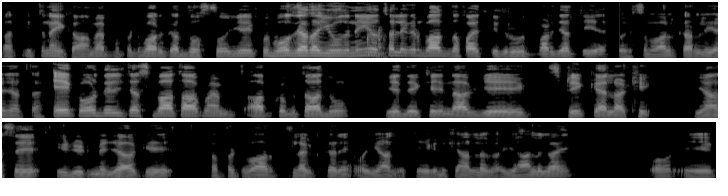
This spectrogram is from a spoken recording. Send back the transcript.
बस इतना ही काम है पटवार का दोस्तों, ये कोई बहुत ज़्यादा यूज़ नहीं होता, लेकिन बाद दफ़ा इसकी ज़रूरत पड़ जाती है तो इस्तेमाल कर लिया जाता है। एक और दिलचस्प बात आप, मैं आपको बता दूँ, ये देखिए जनाब, ये एक स्टिक है, लाठी, यहाँ से एडिट में जाके पटवार सेलेक्ट करें और यहाँ देखिए, एक निशान लगा, यहाँ लगाएँ और एक,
